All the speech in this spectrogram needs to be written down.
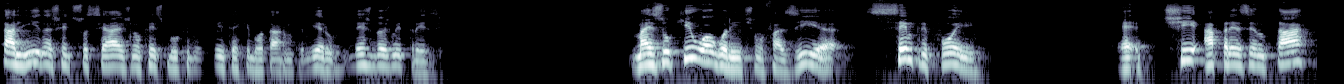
tá ali nas redes sociais, no Facebook no Twitter que botaram primeiro, desde 2013. Mas o que o algoritmo fazia sempre foi é, te apresentar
